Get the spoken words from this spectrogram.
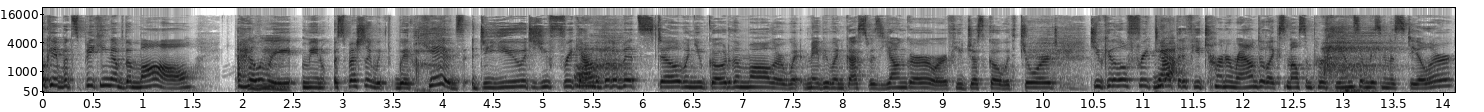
Okay, but speaking of the mall, Hilarie, mm-hmm. I mean, especially with with kids, do you did you freak out a little bit still when you go to the mall, or wh- maybe when Gus was younger, or if you just go with George? Do you get a little freaked Yeah. out that if you turn around to like smell some perfume, somebody's going to steal her?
